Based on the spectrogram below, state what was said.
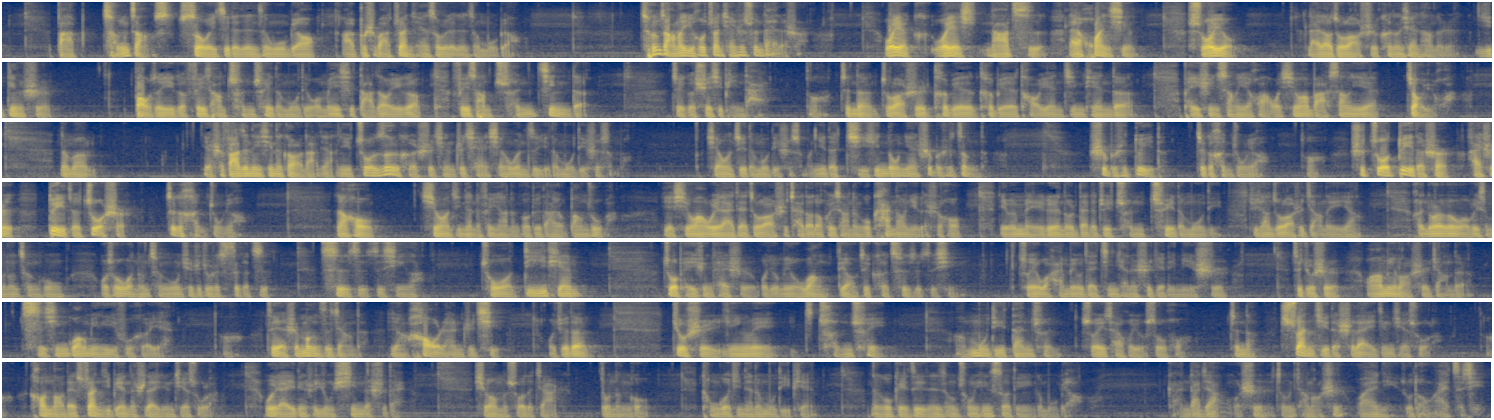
把。成长设为自己的人生目标，而不是把赚钱设为了人生目标。成长了以后赚钱是顺带的事儿。我也我也拿此来唤醒所有来到周老师课程现场的人，一定是抱着一个非常纯粹的目的，我们一起打造一个非常纯净的这个学习平台啊！真的，周老师特别特别讨厌今天的培训商业化，我希望把商业教育化。那么。也是发自内心的告诉大家，你做任何事情之前，先问自己的目的是什么？先问自己的目的是什么？你的起心动念是不是正的？是不是对的？这个很重要！是做对的事儿，还是对着做事儿？这个很重要。然后，希望今天的分享能够对大家有帮助吧。也希望未来在周老师财道的会上能够看到你的时候，你们每一个人都是带着最纯粹的目的，就像周老师讲的一样。很多人问我为什么能成功？我说我能成功，其实就是四个字：赤子之心啊！从我第一天做培训开始，我就没有忘掉这颗赤子之心，所以我还没有在金钱的世界里迷失。这就是王阳明老师讲的“此心光明，亦复何言”啊！这也是孟子讲的“讲浩然之气”。我觉得就是因为纯粹啊，目的单纯，所以才会有收获。真的，算计的时代已经结束了。啊靠脑袋算计别人的时代已经结束了，未来一定是用心的时代。希望我们所有的家人都能够通过今天的目的篇，能够给自己人生重新设定一个目标。感恩大家，我是周文强老师，我爱你如同爱自己。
